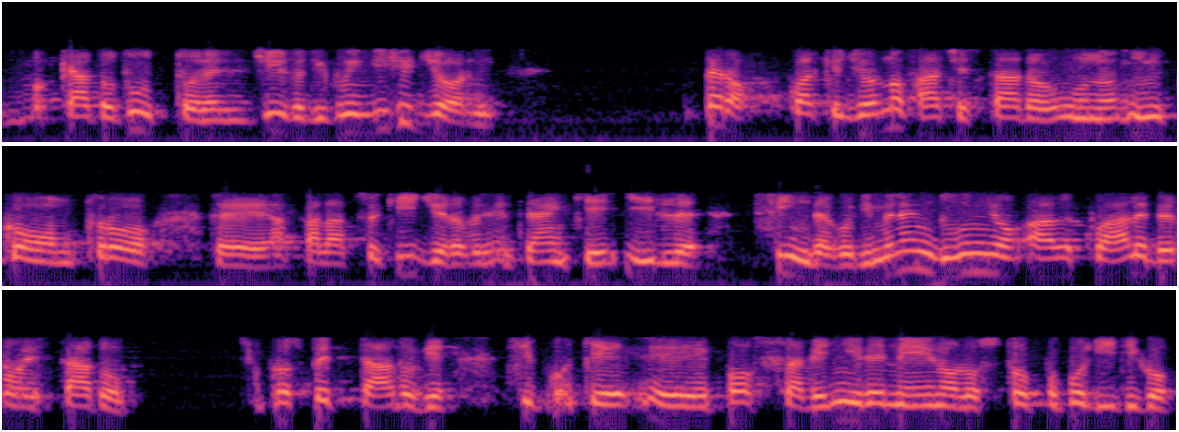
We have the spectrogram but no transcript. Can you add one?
bloccato tutto nel giro di 15 giorni. Però qualche giorno fa c'è stato un incontro eh, a Palazzo Chigi, era presente anche il sindaco di Melendugno, al quale però è stato prospettato che, può, che eh, possa venire meno lo stop politico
